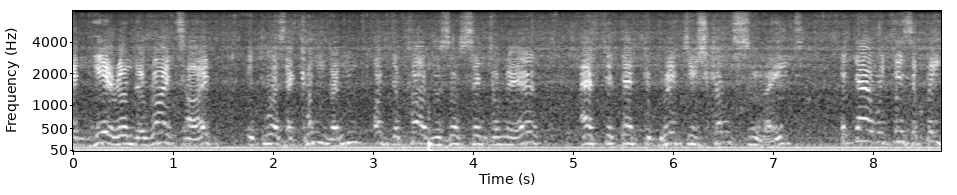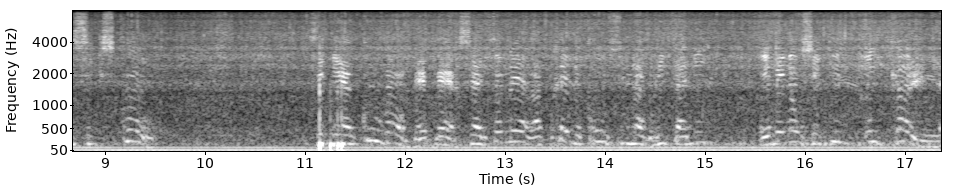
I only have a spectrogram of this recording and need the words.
And here on the right side, it was a convent of the Fathers of Saint Omer, after that the British Consulate, and now it is a basic school. C'était un couvent des Pères Saint-Omer après le consulat britannique, et maintenant c'est une école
